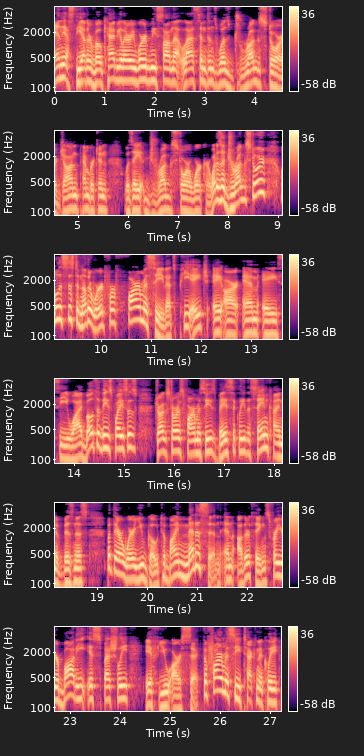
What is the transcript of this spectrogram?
And yes, the other vocabulary word we saw in that last sentence was drugstore. John Pemberton was a drugstore worker. What is a drugstore? Well, it's just another word for pharmacy. That's P H A R M A C Y. Both of these places, drugstores, pharmacies, basically the same kind of business, but they're where you go to buy medicine and other things for your body, especially if you are sick. The pharmacy technically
